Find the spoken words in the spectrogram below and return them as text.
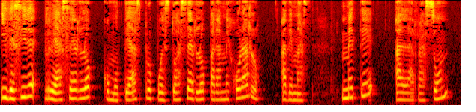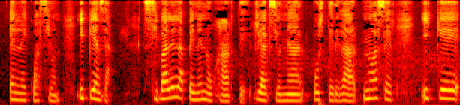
y decide rehacerlo como te has propuesto hacerlo para mejorarlo. Además, mete a la razón en la ecuación y piensa si vale la pena enojarte, reaccionar, postergar, no hacer y que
